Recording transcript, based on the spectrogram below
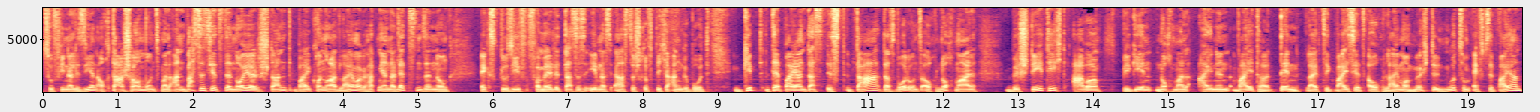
zu finalisieren. Auch da schauen wir uns mal an, was ist jetzt der neue Stand bei Konrad Konrad Leimer. Wir hatten ja in der letzten Sendung exklusiv vermeldet, dass es eben das erste schriftliche Angebot gibt der Bayern. Das ist da. Das wurde uns auch nochmal bestätigt. Aber wir gehen nochmal einen weiter. Denn Leipzig weiß jetzt auch, Leimer möchte nur zum FC Bayern.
